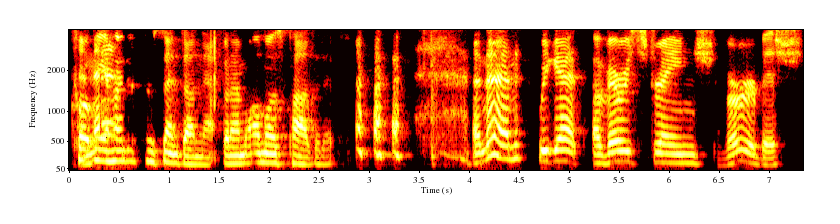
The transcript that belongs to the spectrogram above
Quote me 100% on that, but I'm almost positive. and then we get a very strange verbish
